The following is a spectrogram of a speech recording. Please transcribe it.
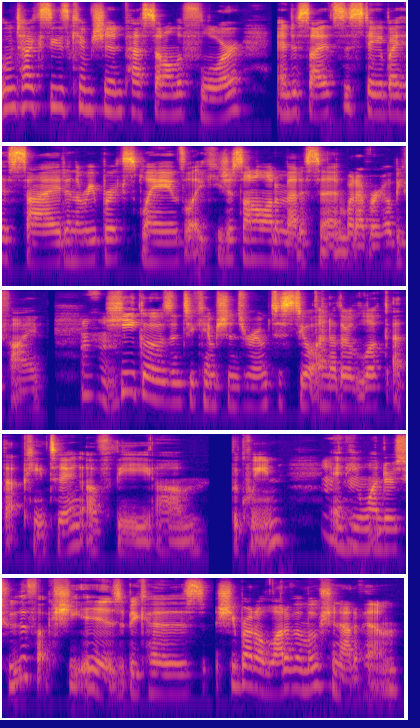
Untak sees Kim Shin passed out on the floor and decides to stay by his side. And the Reaper explains, like, he's just on a lot of medicine, whatever, he'll be fine. Mhm. He goes into Kim Shin's room to steal another look at that painting of the um the queen, and he Mhm. wonders who the fuck she is because she brought a lot of emotion out of him.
